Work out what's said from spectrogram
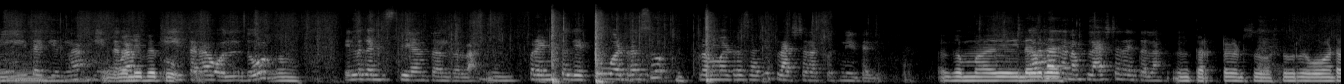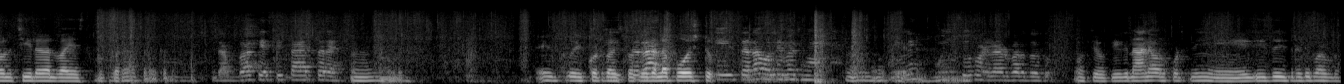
ನೀಟಾಗಿ ಇದನ್ನ ಹೊಲಿಬೇಕು. ಈ ತರ ಹೊಲಿದು ಎಲ್ಲ ಗಂಟಿಸ್ತೀಯ ಅಂತ ಅಂದ್ರಲ್ಲ ಫ್ರಂಟ್ಗೆ ಟೂ ಅಡ್ರೆಸ್ ಫ್ರಮ್ ಅಡ್ರೆಸ್ ಆಗಿ ಪ್ಲಾಸ್ಟರ್ ಹಾಕ್ಬೇಕು ನೀಟಾಗಿ. ಗಮ್ಮ ಇಲ್ಲಾಂದ್ರೆ ನಮ್ಮ ಪ್ಲಾಸ್ಟರ್ ಐತಲ್ಲ ಕರೆಕ್ಟಾಗಿ ಅನ್ಸು ಸೂರು ಹೊಂಟವಲ್ಲಿ ಚೀಲ ಅಲ್ವಾ ಎಷ್ಟು ಬಿಟ್ತಾರೆ ಆ ಕೆಸಿತಾ ಇರ್ತಾರೆ. ಹ್ಞೂ ಕೊಟ್ಟು ಕಳಿಸ್ಬೇಕು ಇದೆಲ್ಲ ಪೋಸ್ಟು ಈ ತರ ಹೊಲಿಬೇಕು ಇಲ್ಲಿ ಒಂಚೂರು ಒಳ್ಳಾಡ್ಬಾರ್ದು ಅದು ಓಕೆ ಓಕೆ. ಈಗ ನಾನೇ ಕೊಡ್ತೀನಿ. ಇದು ಇದು ರೆಡಿ ಮಾಡಿಬಿಡು.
